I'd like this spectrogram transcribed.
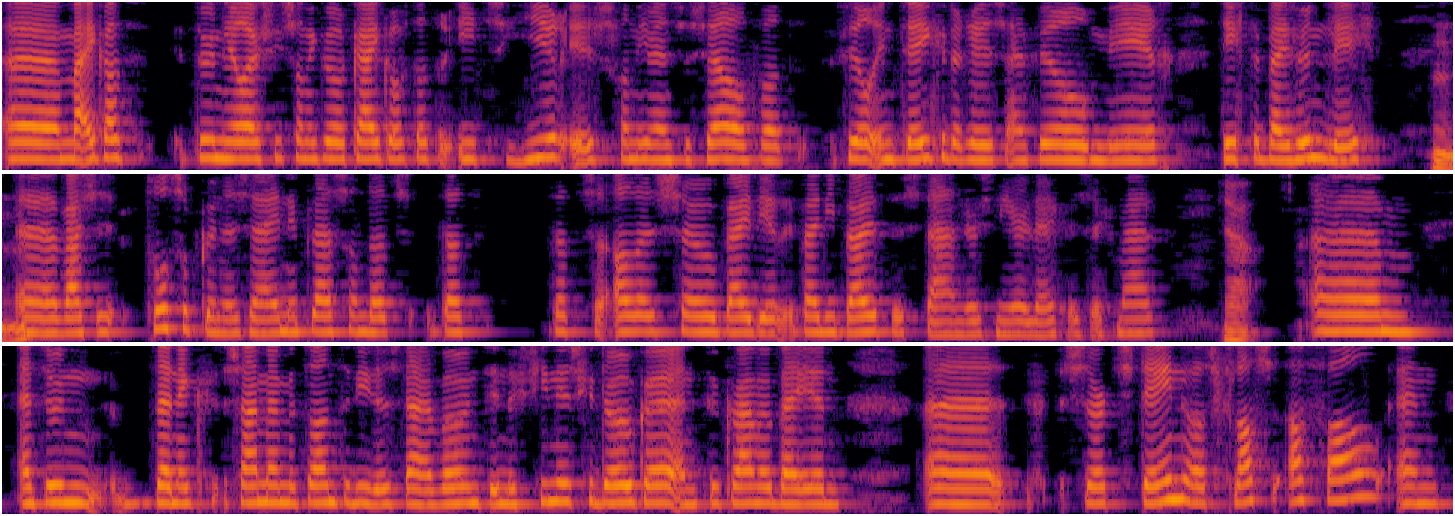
Uh, maar ik had toen heel erg zoiets van, ik wil kijken of dat er iets hier is van die mensen zelf, wat veel integerder is en veel meer dichter bij hun ligt. Mm -hmm. uh, waar ze trots op kunnen zijn, in plaats van dat, dat dat ze alles zo bij die, bij die buitenstaanders neerleggen, zeg maar. Ja. Um, en toen ben ik samen met mijn tante, die dus daar woont, in de geschiedenis gedoken. En toen kwamen we bij een uh, soort steen, dat was glasafval. En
